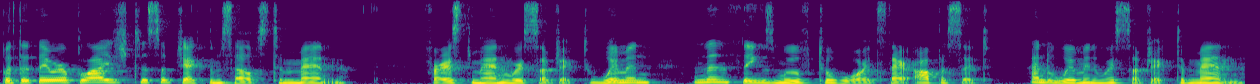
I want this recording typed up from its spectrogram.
but that they were obliged to subject themselves to men. First, men were subject to women, and then things moved towards their opposite, and women were subject to men.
